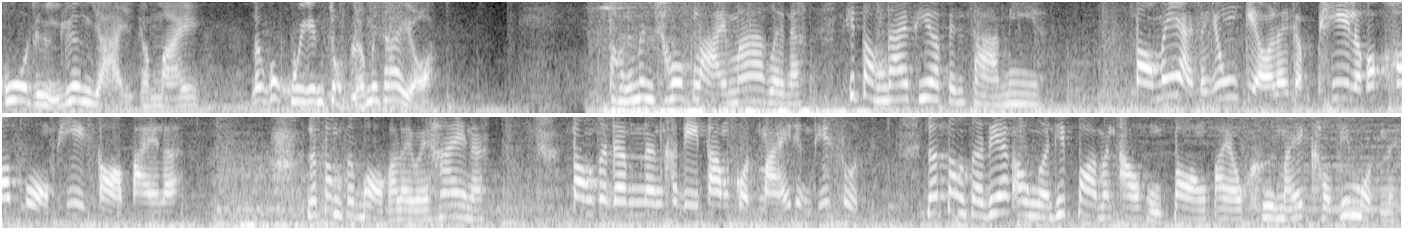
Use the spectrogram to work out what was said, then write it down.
พูดถึงเรื่องใหญ่ทำไม แล้วก็คุยกันจบแล้วไม่ใช่เหรอต องนี่มันโชคร้ายมากเลยนะ ที่ตองได้พี่มาเป็นสามีอะตองไม่อยากจะยุ่งเกี่ยวอะไรกับพี่แล้วก็ครอบครัวของพี่อีกต่อไปแล้วแล้วตองจะบอกอะไรไว้ให้นะ ตองจะดำเนินคดีตามกฎหมายให้ถึงที่สุด แล้วตองจะเรียกเอาเงินที่ปอนมันเอาของตองไปเอาคืนมาให้ครบให้หมดเลย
